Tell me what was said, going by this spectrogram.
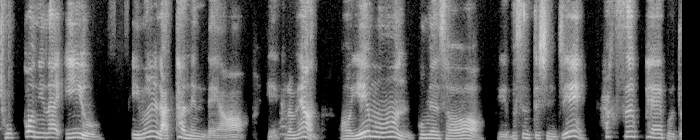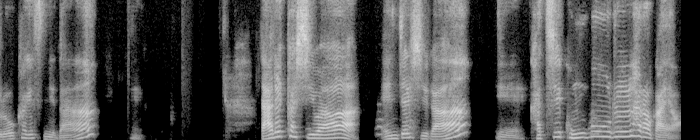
조건이나 이유임을 나타낸대요. 예, 그러면 어, 예문 보면서 예, 무슨 뜻인지 학습해 보도록 하겠습니다. 예. 나레카 씨와 엔젤 씨가 예, 같이 공부를 하러 가요.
